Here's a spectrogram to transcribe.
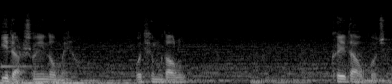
一点声音都没有，我听不到路。可以带我过去吗？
